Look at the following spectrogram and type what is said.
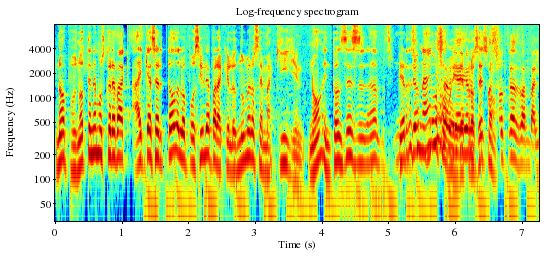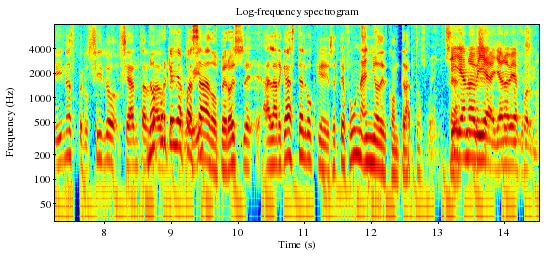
No, pues no tenemos coreback, hay que hacer todo lo posible para que los números se maquillen, ¿no? Entonces, ah, pues, pierdes Yo un año, no güey, sabría de yo lo que proceso. pasó tras bambalinas, pero sí lo, se han tardado. No porque haya ir. pasado, pero es eh, alargaste algo que se te fue un año de contratos, güey. O sí, sea, ya no había, ya no había forma.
